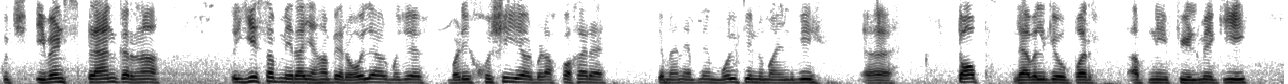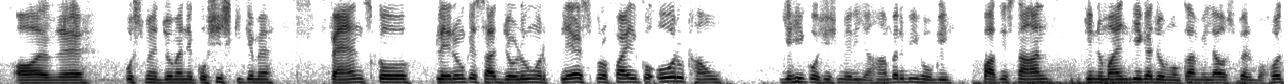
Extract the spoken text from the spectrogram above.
کچھ ایونٹس پلان کرنا۔ تو یہ سب میرا یہاں پہ رول ہے اور مجھے بڑی خوشی ہے اور بڑا فخر ہے کہ میں نے اپنے ملک کی نمائندگی ٹاپ لیول کے اوپر اپنی فیلڈ میں کی اور uh, اس میں جو میں نے کوشش کی کہ میں فینس کو پلیئروں کے ساتھ جوڑوں اور پلیئرس پروفائل کو اور اٹھاؤں، یہی کوشش میری یہاں پر بھی ہوگی۔ پاکستان کی نمائندگی کا جو موقع ملا اس پر بہت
